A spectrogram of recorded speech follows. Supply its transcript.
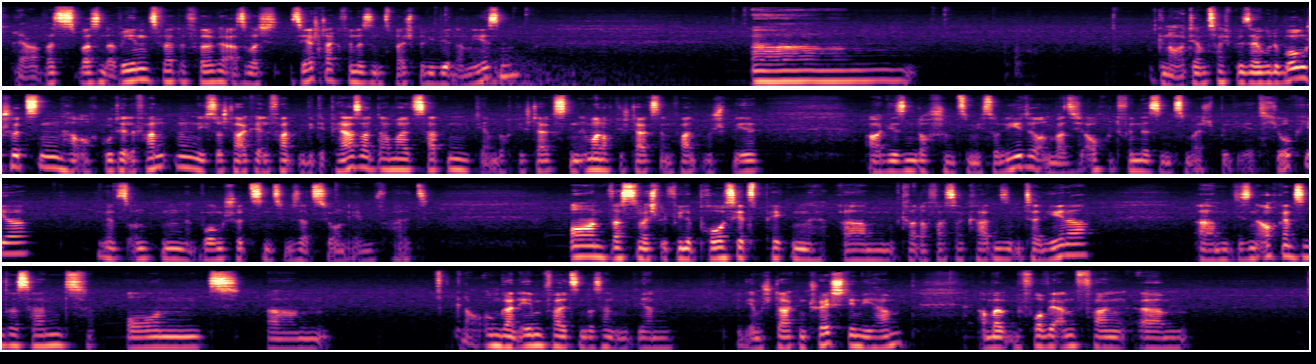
ja, was, was sind erwähnenswerte Völker? Also was ich sehr stark finde, sind zum Beispiel die Vietnamesen. Ähm, Genau, die haben zum Beispiel sehr gute Bogenschützen, haben auch gute Elefanten, nicht so starke Elefanten wie die Perser damals hatten. Die haben doch die stärksten, immer noch die stärksten Elefanten im Spiel. Aber die sind doch schon ziemlich solide. Und was ich auch gut finde, sind zum Beispiel die Äthiopier. Hier ganz unten, Bogenschützen-Zivilisation ebenfalls. Und was zum Beispiel viele Pros jetzt picken, ähm, gerade auf Wasserkarten, sind Italiener. Ähm, die sind auch ganz interessant. Und ähm, genau, Ungarn ebenfalls interessant mit, ihren, mit ihrem starken Trash, den die haben. Aber bevor wir anfangen, ähm,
